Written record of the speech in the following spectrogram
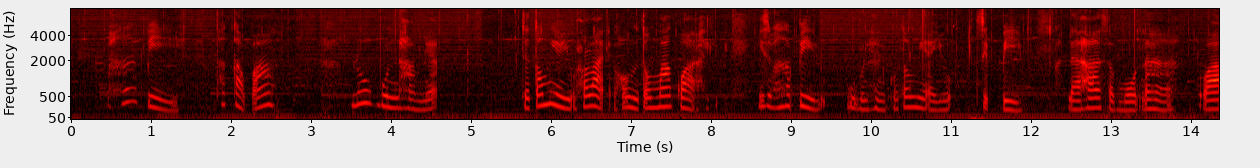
25 ปี ถ้ากับว่า ลูกบุญธรรมเนี่ย จะต้องมีอายุเท่าไหร่ก็คือต้องมากกว่า 25 ปีบุตรบุญธรรมก็ต้องมีอายุ 10 ปี และถ้าสมมตินะคะว่า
